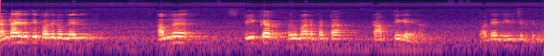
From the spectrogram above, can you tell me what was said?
രണ്ടായിരത്തി പതിനൊന്നിൽ അന്ന് സ്പീക്കർ ബഹുമാനപ്പെട്ട കാർത്തികേയനാണ് അദ്ദേഹം ജീവിച്ചിരിക്കില്ല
